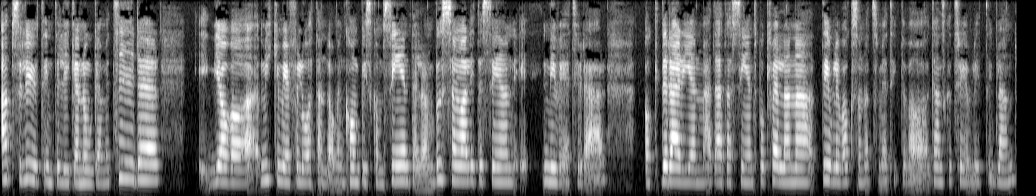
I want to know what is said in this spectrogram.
absolut inte lika noga med tider. Jag var mycket mer förlåtande om en kompis kom sent eller om bussen var lite sen. Ni vet hur det är. Och det där igen med att äta sent på kvällarna, det blev också något som jag tyckte var ganska trevligt ibland.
